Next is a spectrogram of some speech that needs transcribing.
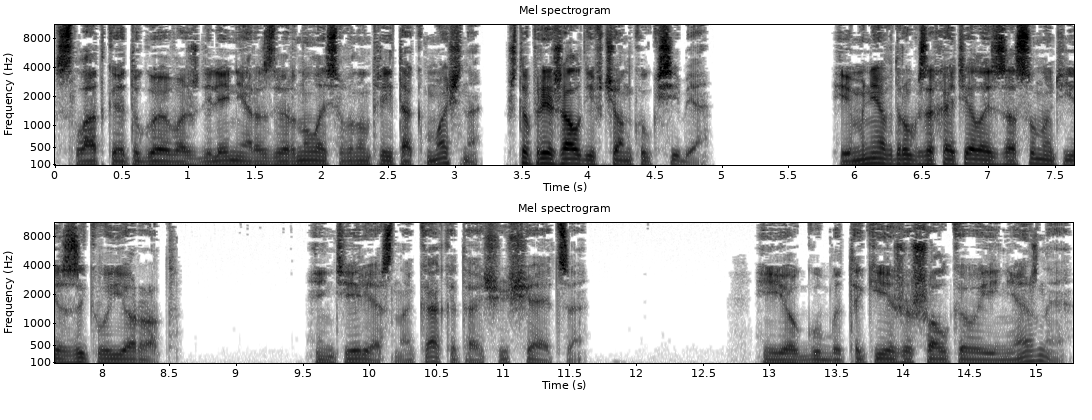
Сладкое тугое вожделение развернулось внутри так мощно, что прижал девчонку к себе. И мне вдруг захотелось засунуть язык в ее рот. Интересно, как это ощущается? Ее губы такие же шелковые и нежные?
